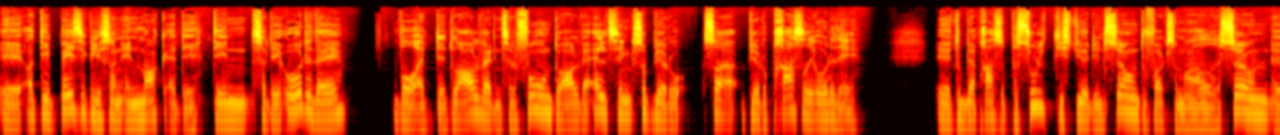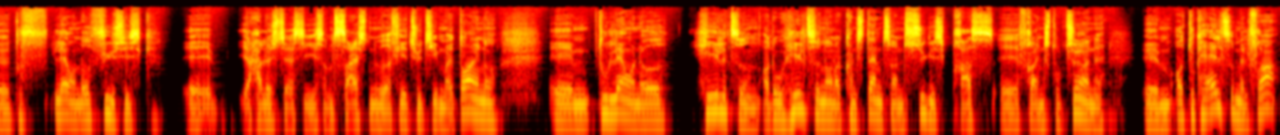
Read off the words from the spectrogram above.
Øh, og det er basically sådan en mock af det. det er en, så det er otte dage, hvor at, øh, du afleverer din telefon, du afleverer alting, så bliver du, så bliver du presset i otte dage. Øh, du bliver presset på sult, de styrer din søvn, du får ikke så meget søvn, øh, du laver noget fysisk. Øh, jeg har lyst til at sige sådan 16 ud af 24 timer i døgnet. Øh, du laver noget hele tiden, og du er hele tiden under konstant sådan psykisk pres øh, fra instruktørerne. Øh, og du kan altid melde fra,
